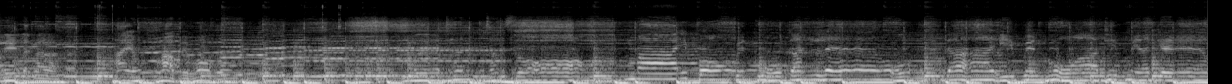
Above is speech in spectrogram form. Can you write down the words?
เพลงแล้วก็ให้ภาพไปพร้อเมื่อท่านทั้งสองไม้ปองเป็นคู่กันแล้ว ได้เป็นผัวทิพย์เมียแก้ว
